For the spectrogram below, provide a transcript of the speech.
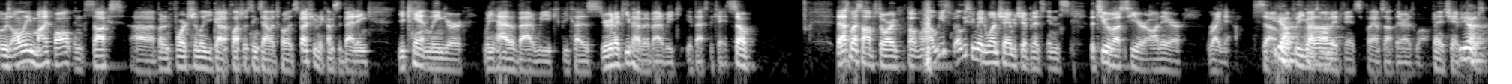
it was only my fault and it sucks. Uh, but unfortunately, you got to flush those things down the toilet, especially when it comes to betting. You can't linger. when you have a bad week because you're going to keep having a bad week if that's the case. So that's my sob story. But we're at least at least we made one championship, and it's, and it's the two of us here on air right now. So yeah, hopefully you guys uh, all made fantasy playoffs out there as well. Fantasy championships. Yeah,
